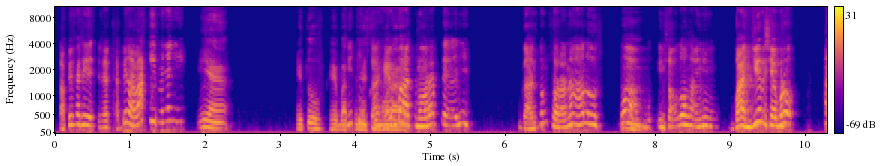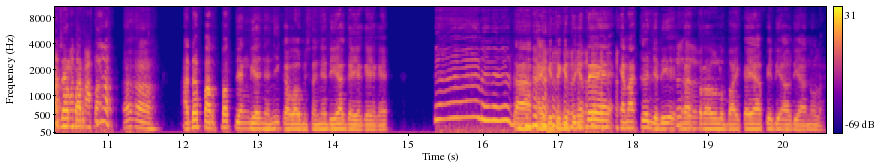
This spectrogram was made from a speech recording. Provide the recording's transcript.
tapi versi tapi lelaki nyanyi. iya itu Itu hebatnya si kan Morad. hebat Morat teh anjing. Ganteng suaranya halus. Wah, Hmm. insya Allah anjing banjir sih, Bro. Ah, Ada part- kaki lah. Heeh. ada part-part yang dia nyanyi kalau misalnya dia gaya-gaya kayak nah kayak gitu-gitunya teh enakan jadi nggak terlalu lebay kayak Fidi Aldiano lah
